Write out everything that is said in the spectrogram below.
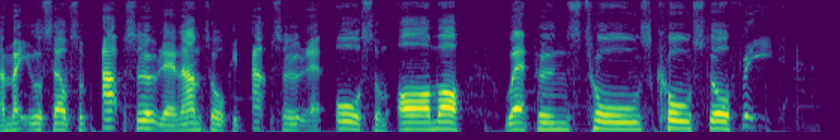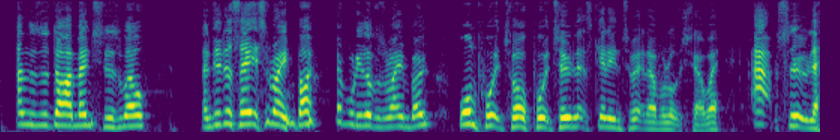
and make yourself some absolutely, and I'm talking absolutely awesome armour, weapons, tools, cool stuff. And there's a dimension as well. And did I say it's a rainbow? Everybody loves a rainbow. 1.12.2, let's get into it and have a look, shall we? Absolutely.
